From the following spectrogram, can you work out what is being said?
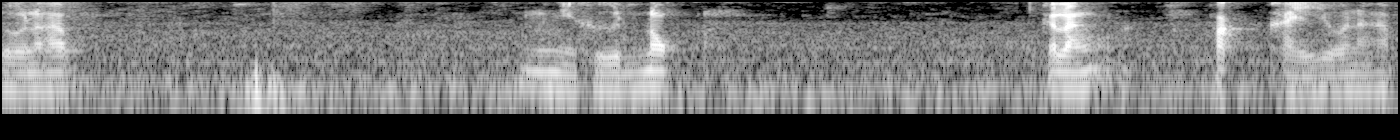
ดูนะครับ นี่คือนกกำลังฟักไข่อยู่นะครับ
